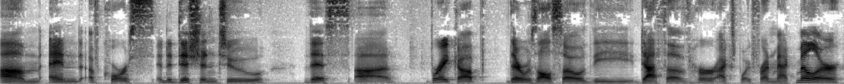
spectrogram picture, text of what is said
Um, and of course, in addition to this uh, breakup, there was also the death of her ex boyfriend, Mac Miller,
